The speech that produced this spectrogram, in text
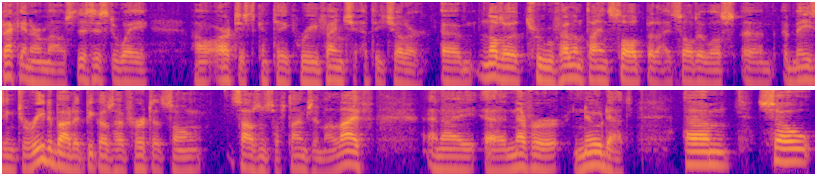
back in her mouth. This is the way how artists can take revenge at each other. Um, not a true Valentine's thought, but I thought it was um, amazing to read about it because I've heard that song thousands of times in my life, and I uh, never knew that. Um, so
